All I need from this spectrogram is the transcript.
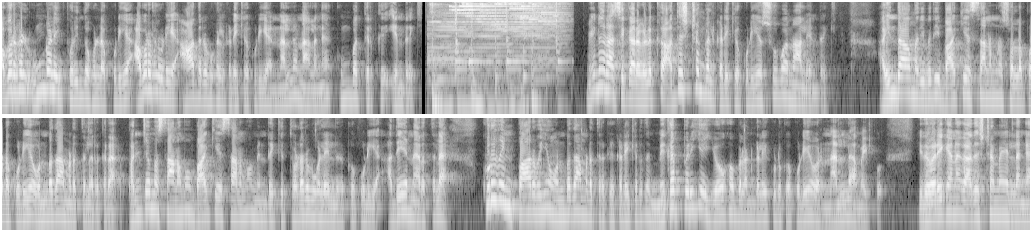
அவர்கள் உங்களை புரிந்து கொள்ள கொள்ளக்கூடிய அவர்களுடைய ஆதரவுகள் கிடைக்கக்கூடிய நல்ல நாளுங்க கும்பத்திற்கு இன்றைக்கு. மீனராசிக்காரர்களுக்கு அதிர்ஷ்டங்கள் கிடைக்கக்கூடிய சுப நாள் இன்றைக்கு. ஐந்தாம் அதிபதி பாக்கியஸ்தானம்னு சொல்லப்படக்கூடிய ஒன்பதாம் இடத்துல இருக்கிறார். பஞ்சமஸ்தானமும் பாக்கியஸ்தானமும் இன்றைக்கு தொடர்புகளில் இருக்கக்கூடிய அதே நேரத்தில் குருவின் பார்வையும் ஒன்பதாம் இடத்திற்கு கிடைக்கிறது. மிகப்பெரிய யோக பலன்களை கொடுக்கக்கூடிய ஒரு நல்ல அமைப்பு. இது வரைக்கும் எனக்கு அதிர்ஷ்டமே இல்லைங்க.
